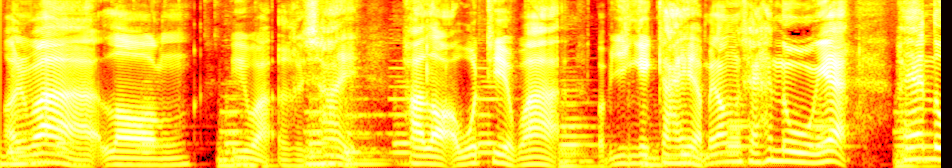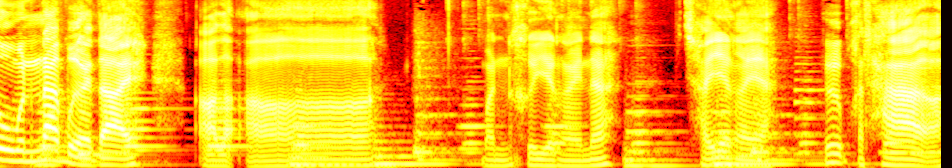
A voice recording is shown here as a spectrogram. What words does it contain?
เอาเป็นว่าลองดีว่าเออใช่ถ้าลองอาวุธที่แบบว่าแบบยิงไกลๆอะไม่ต้องใช้ธนูเงี้ยให้ธนูมันน่าเบื่อตายเอาละอ่ามันคือยังไงนะ ใช้ยังไงอะฮึบคาถาเหรอ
